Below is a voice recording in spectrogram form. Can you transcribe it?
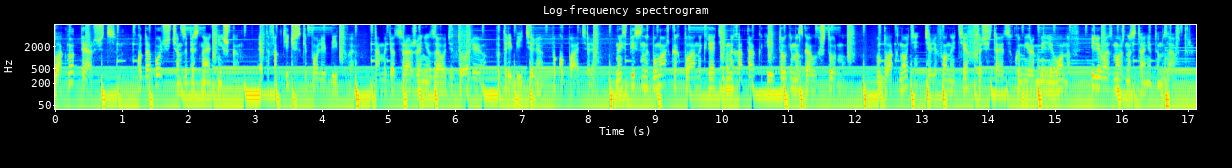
Блокнот пиарщицы куда больше, чем записная книжка. Это фактически поле битвы. Там идет сражение за аудиторию, потребителя, покупателя. На исписанных бумажках планы креативных атак и итоги мозговых штурмов. В блокноте телефоны тех, кто считается кумиром миллионов или, возможно, станет им завтра.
